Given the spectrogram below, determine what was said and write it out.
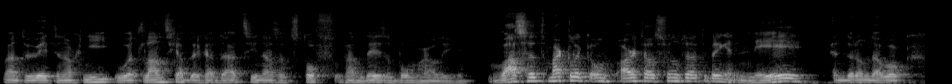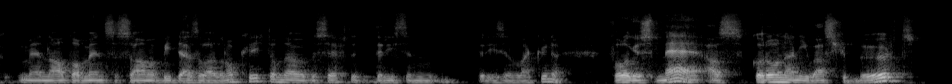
Want we weten nog niet hoe het landschap er gaat uitzien als het stof van deze bom gaat liggen. Was het makkelijk om arthouse films uit te brengen? Nee. En daarom dat we ook met een aantal mensen samen Bedazzle hadden opgericht, omdat we beseften, er is een, er is een lacune volgens mij, als corona niet was gebeurd,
